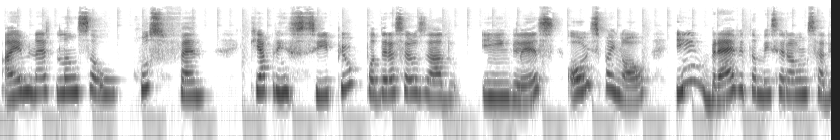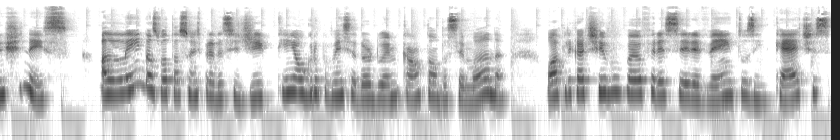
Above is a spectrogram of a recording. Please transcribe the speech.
A Mnet lança o Who's Fan, que a princípio poderá ser usado em inglês ou espanhol e em breve também será lançado em chinês. Além das votações para decidir quem é o grupo vencedor do M Countdown da semana, o aplicativo vai oferecer eventos, enquetes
